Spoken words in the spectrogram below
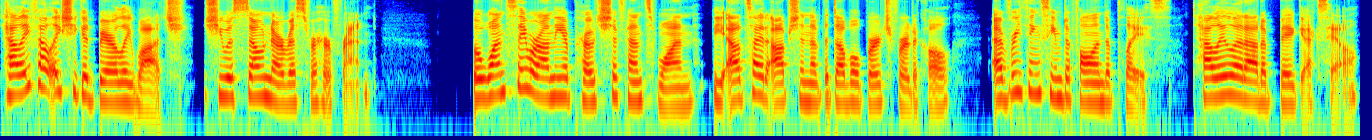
Tally felt like she could barely watch. She was so nervous for her friend. But once they were on the approach to fence one, the outside option of the double birch vertical, everything seemed to fall into place. Tally let out a big exhale.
